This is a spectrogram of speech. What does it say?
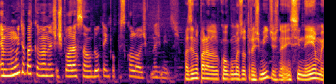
É muito bacana a exploração do tempo psicológico nas mesas. Fazendo um paralelo com algumas outras mídias, né, em cinema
